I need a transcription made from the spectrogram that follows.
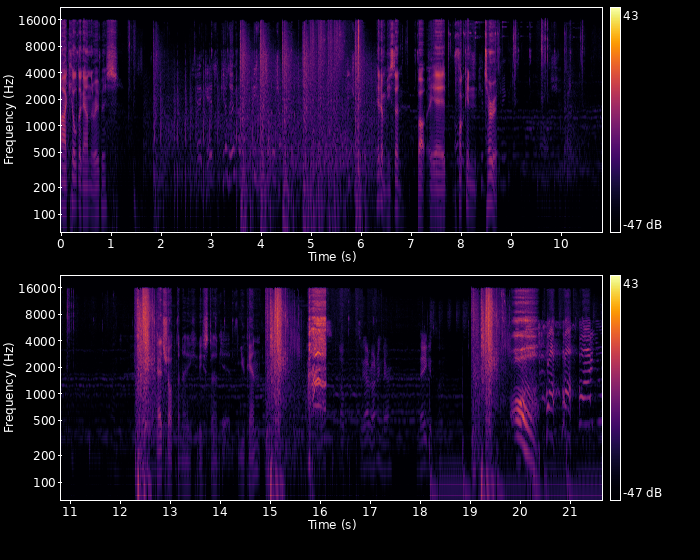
I killed again the Ray base. Hey, kid, killed him. Oh, he's one shot, one shot. Hit him, he's dead. But uh, Oh, a fucking turret. Oh Headshot the naked, he's dead. Kid. You can. Oh, there's a guy running there. Naked. Oh! you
